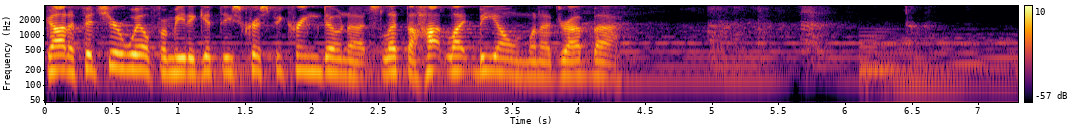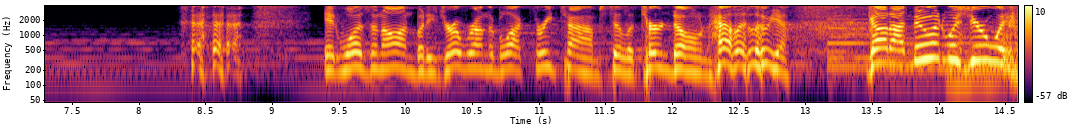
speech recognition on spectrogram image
God, if it's your will for me to get these Krispy Kreme donuts, let the hot light be on when I drive by. it wasn't on, but he drove around the block three times till it turned on. Hallelujah. God, I knew it was your will.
